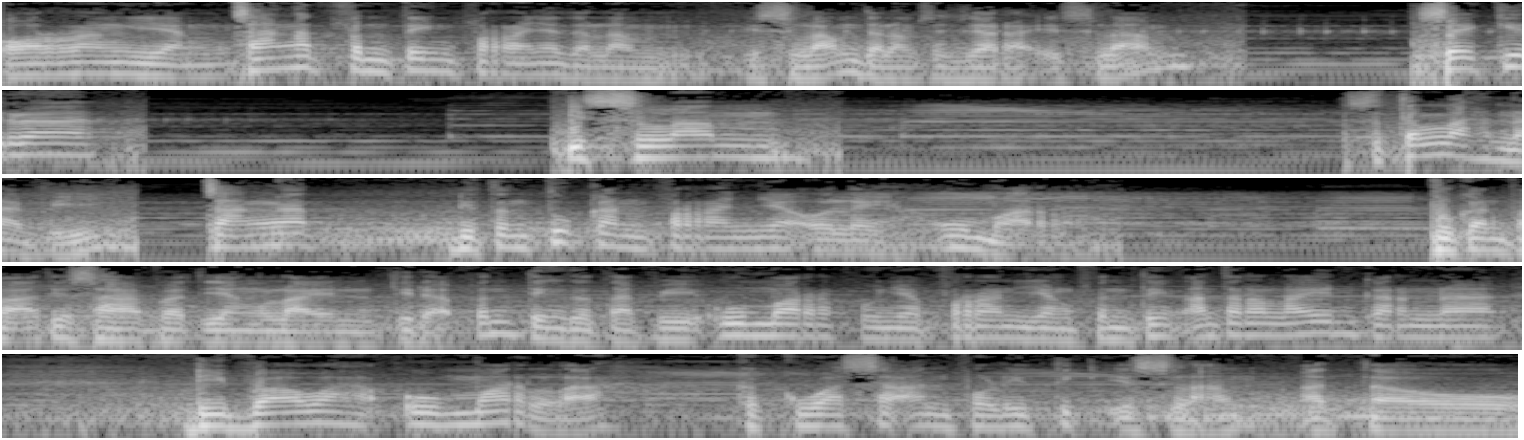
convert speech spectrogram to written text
orang yang sangat penting perannya dalam Islam, dalam sejarah Islam. Saya kira Islam setelah Nabi sangat ditentukan perannya oleh Umar. Bukan berarti sahabat yang lain tidak penting, tetapi Umar punya peran yang penting antara lain karena di bawah Umar lah kekuasaan politik Islam atau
